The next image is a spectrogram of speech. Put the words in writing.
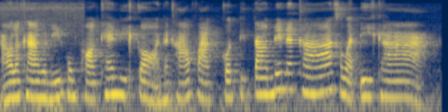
เอาละค่ะวันนี้คงพอแค่นี้ก่อนนะคะ ฝากกดติดตามด้วยนะคะ สวัสดีค่ะ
